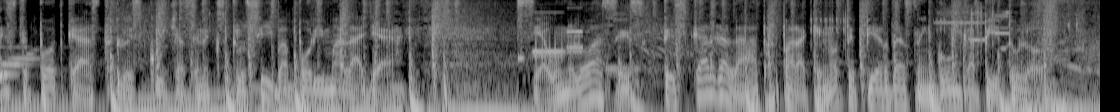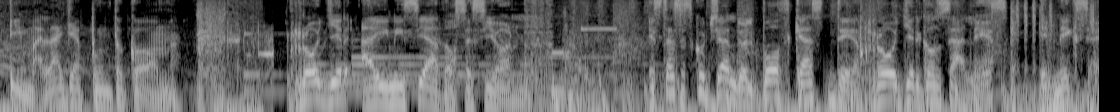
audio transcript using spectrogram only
Este podcast lo escuchas en exclusiva por Himalaya. Si aún no lo haces, descarga la app para que no te pierdas ningún capítulo. Himalaya.com. Roger ha iniciado sesión. Estás escuchando el podcast de Roger González en Exa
